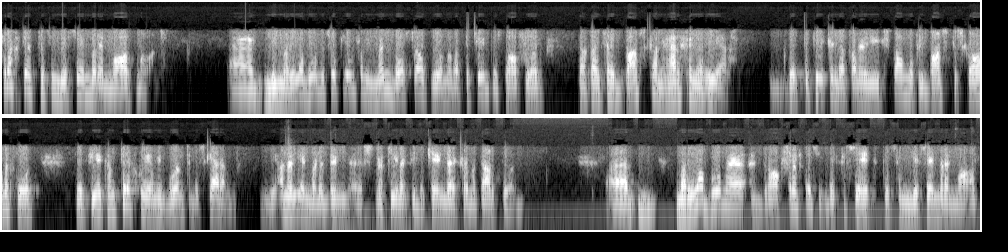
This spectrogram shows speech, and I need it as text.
vrugte tussen Desember en Maart maand. Uh die marula boom is ook een van die min bosveldbome wat bekend is daarvoor dat hy sy bas kan hergenereer. Dit beteken dat wanneer die stam of die bas beskadig word, dit weer kan teruggroei om die boom te beskerm. Die ander een wat dit doen is natuurlik die bekende kromatarboom. Uh marula bome dra vrugte soos ek gesê het tussen Desember en Maart.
